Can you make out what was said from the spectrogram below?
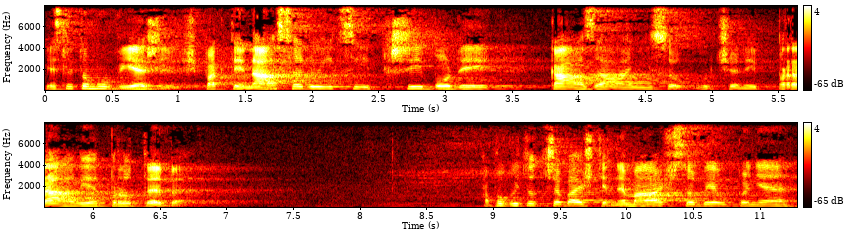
Jestli tomu věříš, pak ty následující tři body kázání jsou určeny právě pro tebe. A pokud to třeba ještě nemáš v sobě úplně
